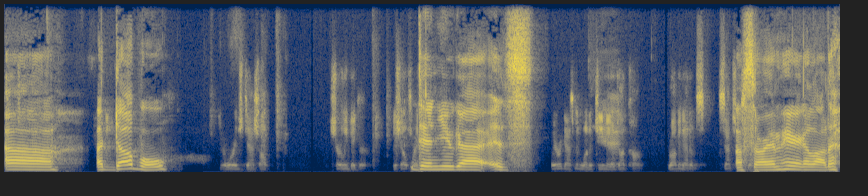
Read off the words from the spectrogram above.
uh, a double, then you got it's. I'm sorry, I'm hearing a lot of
